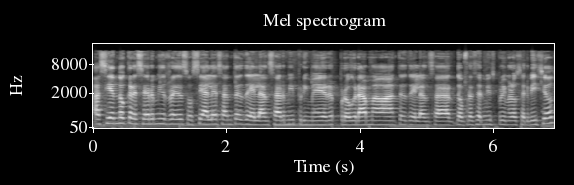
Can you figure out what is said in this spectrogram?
haciendo crecer mis redes sociales antes de lanzar mi primer programa, antes de lanzar de ofrecer mis primeros servicios.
